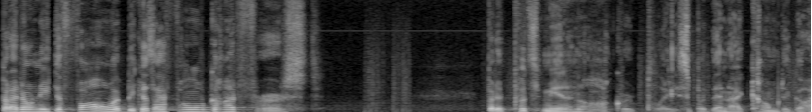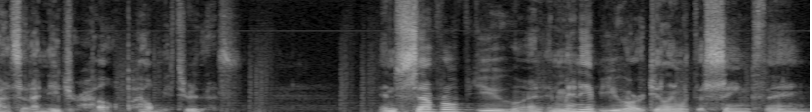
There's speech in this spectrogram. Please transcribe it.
but I don't need to follow it because I follow God first. But it puts me in an awkward place. But then I come to God and said, I need your help. Help me through this. And several of you, and many of you, are dealing with the same thing.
